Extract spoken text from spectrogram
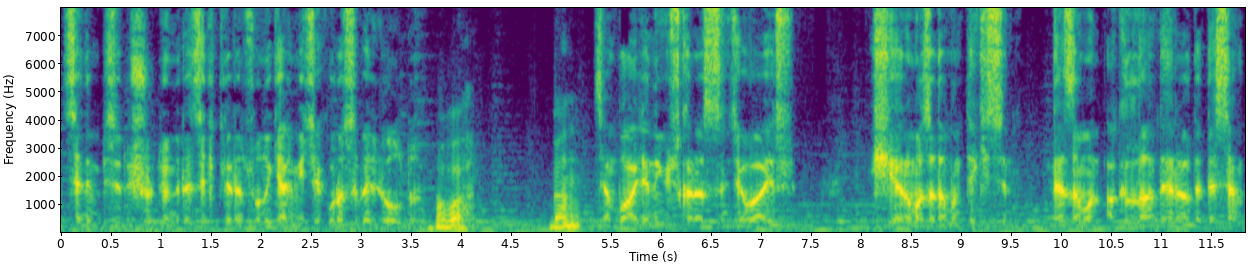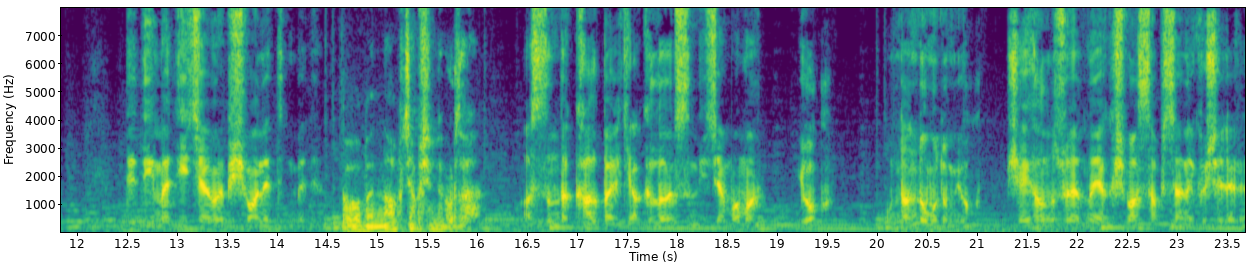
Senin bizi düşürdüğün rezilliklerin sonu gelmeyecek orası belli oldu. Baba. Ben Sen bu ailenin yüz karasısın Cevahir. İşe yaramaz adamın tekisin. Ne zaman akıllandı herhalde desem dediğime diyeceğime pişman ettin beni. baba ben ne yapacağım şimdi burada? Aslında kal belki akıllanırsın diyeceğim ama yok. Ondan da umudum yok. Şeyhanlı soyadına yakışmaz hapishane köşeleri.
